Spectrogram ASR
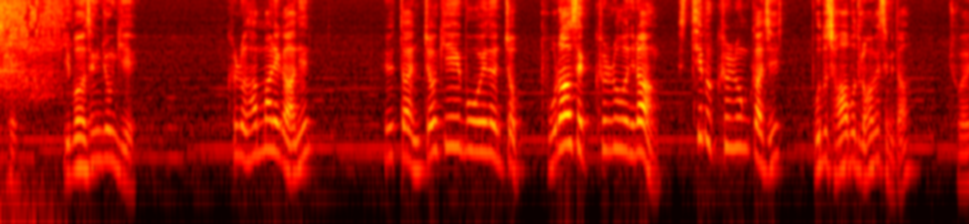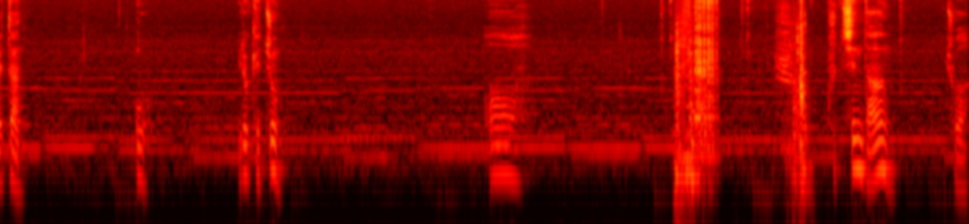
오케이 이번 생존기 클론 한 마리가 아닌 일단 저기 보이는 저 보라색 클론이랑 스티브 클론까지 모두 잡아보도록 하겠습니다. 좋아 일단 오 이렇게 좀 어. 붙인 다음. 좋아.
